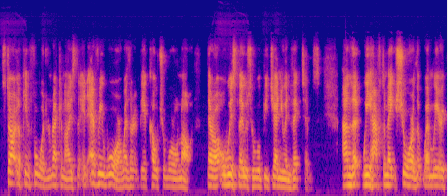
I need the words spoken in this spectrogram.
start looking forward and recognize that in every war, whether it be a culture war or not, there are always those who will be genuine victims. And that we have to make sure that when we're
